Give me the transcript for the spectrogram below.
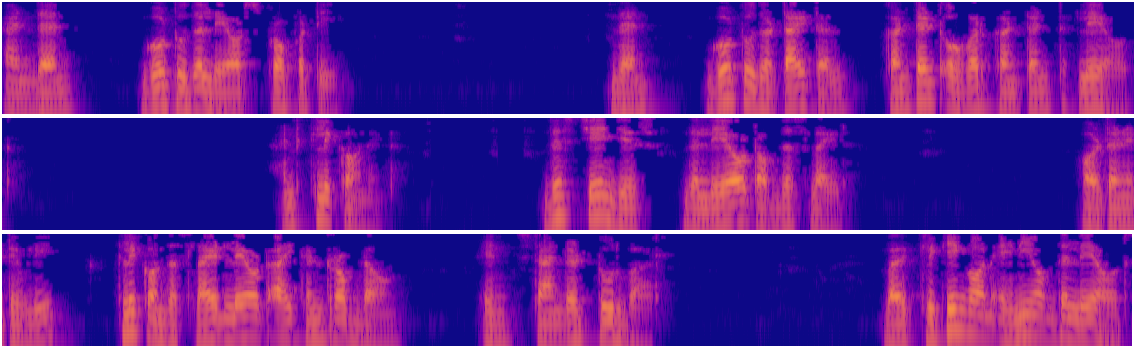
and then go to the Layouts property. Then go to the title Content over Content Layout and click on it. This changes the layout of the slide. Alternatively, click on the slide layout icon drop down in standard toolbar. By clicking on any of the layouts,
